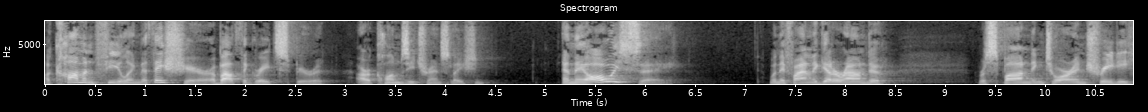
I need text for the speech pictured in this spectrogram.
a common feeling that they share about the Great Spirit, our clumsy translation. And they always say, when they finally get around to responding to our entreaty,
